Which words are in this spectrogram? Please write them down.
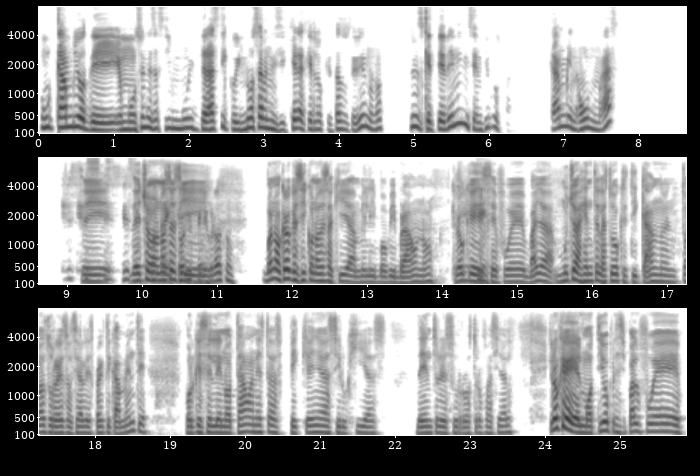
un cambio de emociones así muy drástico y no sabes ni siquiera qué es lo que está sucediendo, ¿no? Entonces, que te den incentivos para que cambien aún más. Sí, de hecho, no sé si... Peligroso. Bueno, creo que sí conoces aquí a Millie Bobby Brown, ¿no? Creo que se fue, vaya, mucha gente la estuvo criticando en todas sus redes sociales prácticamente, porque se le notaban estas pequeñas cirugías dentro de su rostro facial. Creo que el motivo principal fue,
